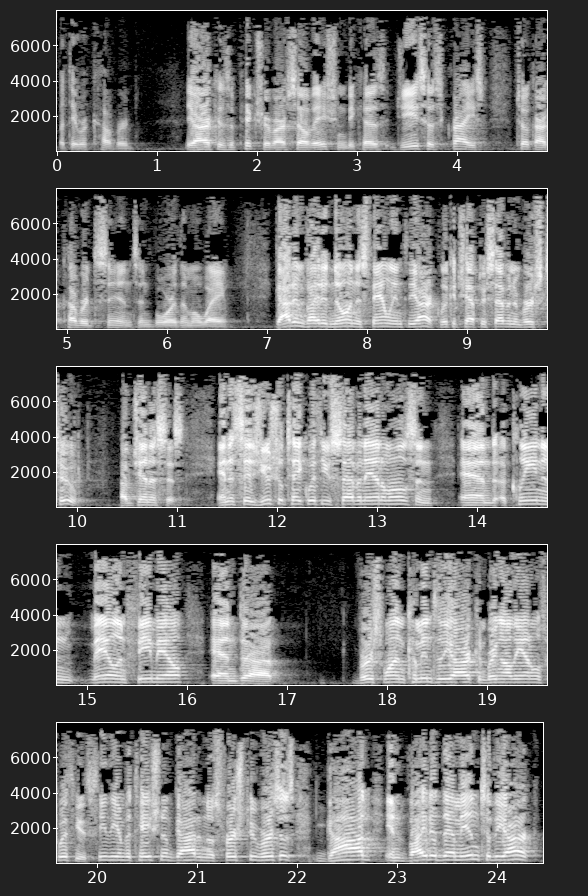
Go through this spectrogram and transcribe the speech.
but they were covered. The ark is a picture of our salvation because Jesus Christ took our covered sins and bore them away. God invited Noah and his family into the ark. Look at chapter 7 and verse 2 of Genesis. And it says, you shall take with you seven animals and, and a clean and male and female. And, uh, verse 1, come into the ark and bring all the animals with you. See the invitation of God in those first two verses? God invited them into the ark.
